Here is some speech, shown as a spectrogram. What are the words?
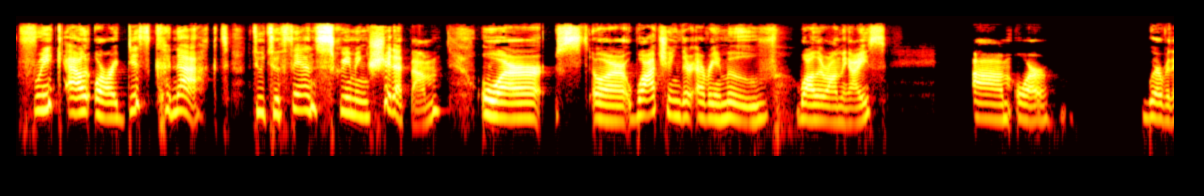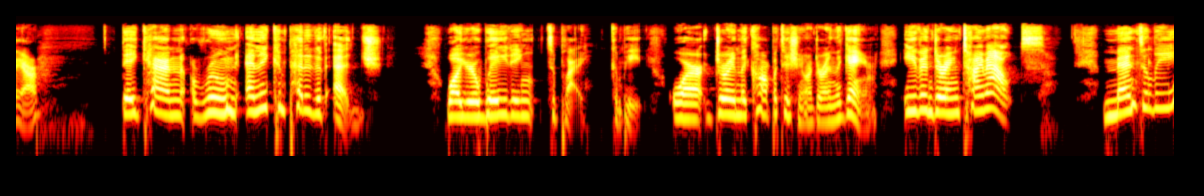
freak out, or disconnect due to fans screaming shit at them or, or watching their every move while they're on the ice um, or wherever they are, they can ruin any competitive edge while you're waiting to play, compete, or during the competition or during the game, even during timeouts Mentally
